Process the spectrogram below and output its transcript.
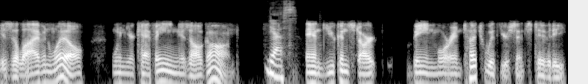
is alive and well when your caffeine is all gone. yes And you can start being more in touch with your sensitivity.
